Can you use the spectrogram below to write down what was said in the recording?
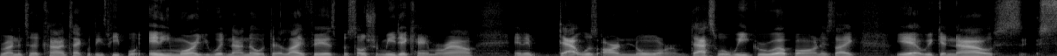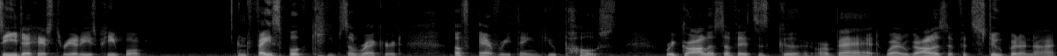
run into contact with these people anymore. You would not know what their life is. But social media came around, and it, that was our norm. That's what we grew up on. Is like, yeah, we can now see the history of these people, and Facebook keeps a record of everything you post regardless of if it's good or bad, well, regardless if it's stupid or not.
